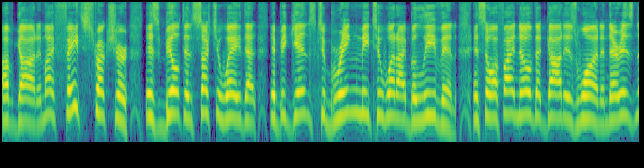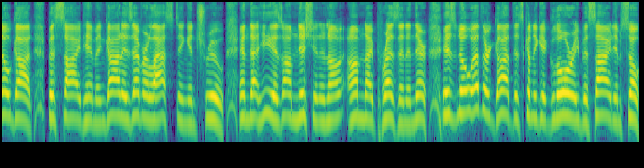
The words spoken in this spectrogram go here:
of God. And my faith structure is built in such a way that it begins to bring me to what I believe in. And so if I know that God is one and there is no God beside him, and God is everlasting and true, and that He is omniscient and omnipresent, and there is no other God that's going to get glory beside Him. So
